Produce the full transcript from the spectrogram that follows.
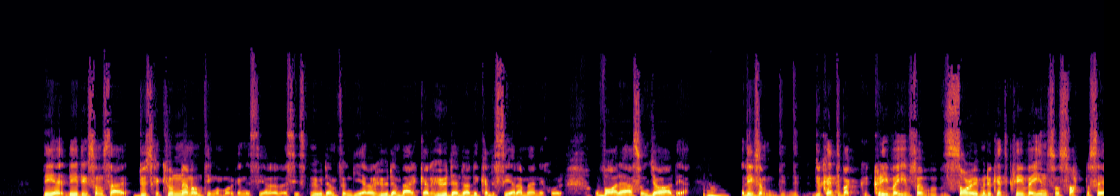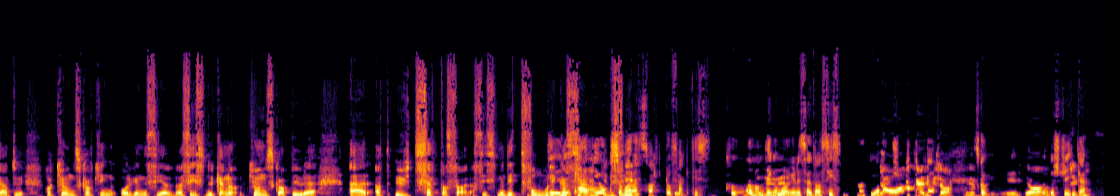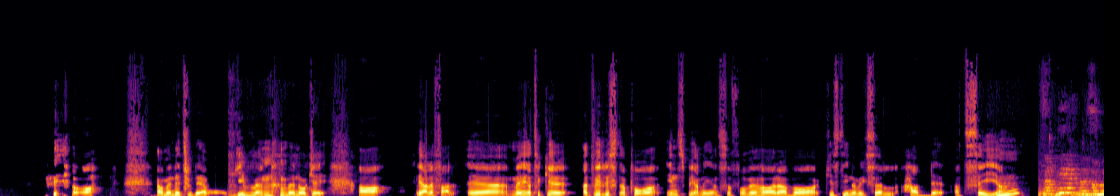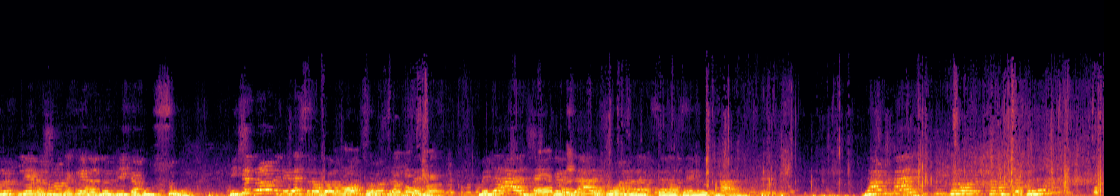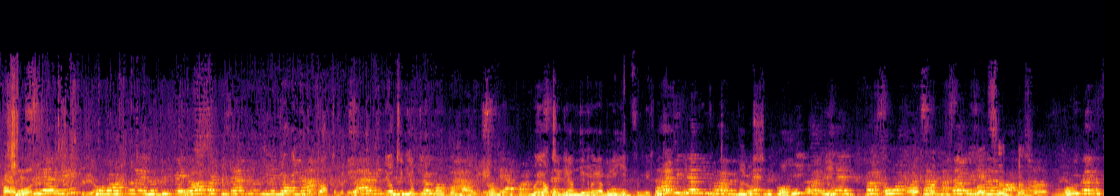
det, är- det är liksom så här, du ska kunna någonting om organiserad rasism, hur den fungerar, hur den verkar, hur den radikaliserar människor och vad det är som gör det. Mm. Liksom, du, du kan inte bara kliva in, för, sorry, men du kan inte kliva in som svart och säga att du har kunskap kring organiserad rasism. Du kan ha kunskap i hur det är att utsättas för rasism, men det är två Det, olika det saker. kan ju också Det vara svart och faktiskt kunna någonting om organiserad rasism. Ja, självklart. Men- ska vi understryka. Ja. Ja, men det trodde jag var given. Men okej. Ja, i alla fall. Eh, men jag tycker att vi lyssnar på inspelningen så får vi höra vad Kristina Wixell hade att säga. Mm. Som man upplever som engagerad Ludvika-boszon. Ni känner av den i resten av dagen också, 100%. Men det är säkrare, det är svårare att ställa sig upp här. Inför årets demonstration Vad fan var det där du skrev? på gatorna i Ludvika idag, faktiskt även om vi är många. prata med dig. inte Jag tycker att du är obehaglig. Och jag tycker att det börjar bli för mycket jag när du kontaktar oss om och om igen. Ja, men om man sätter sig ner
